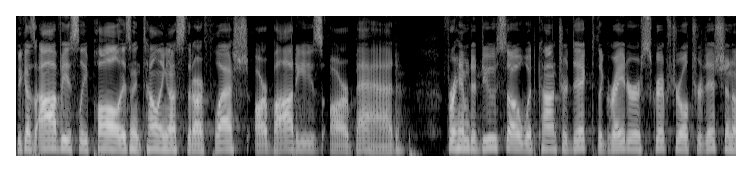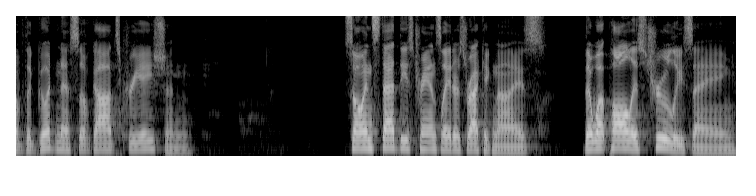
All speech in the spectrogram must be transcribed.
Because obviously, Paul isn't telling us that our flesh, our bodies are bad. For him to do so would contradict the greater scriptural tradition of the goodness of God's creation. So instead, these translators recognize that what Paul is truly saying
